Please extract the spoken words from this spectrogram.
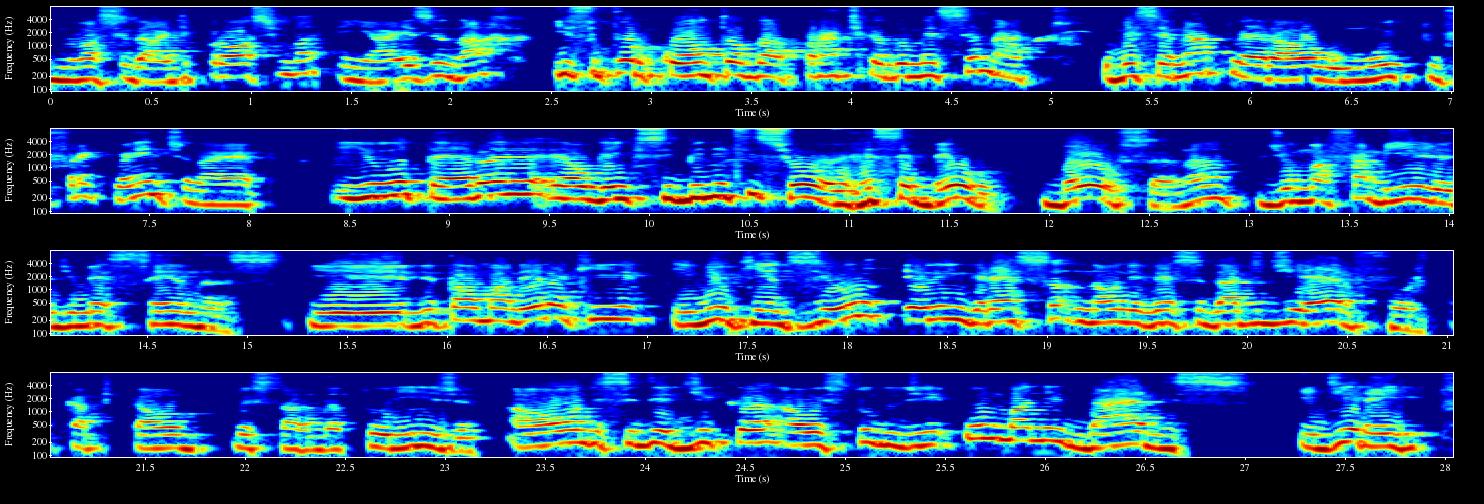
numa cidade próxima, em Eisenach, isso por conta da prática do mecenato. O mecenato era algo muito frequente na época. E o Lutero é, é alguém que se beneficiou, recebeu bolsa né, de uma família de mecenas. E de tal maneira que, em 1501, ele ingressa na Universidade de Erfurt, a capital do estado da Turíngia, aonde se dedica ao estudo de humanidades e direito.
